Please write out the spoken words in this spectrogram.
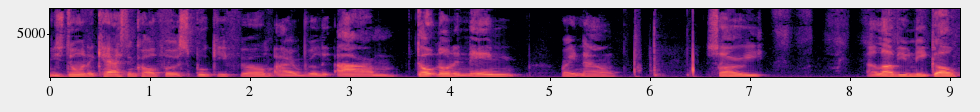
He's doing a casting call for a spooky film. I really um don't know the name right now. Sorry. I love you, Nico.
